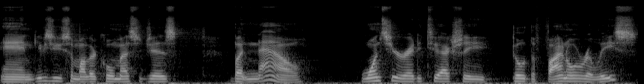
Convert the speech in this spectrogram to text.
and gives you some other cool messages. But now, once you're ready to actually build the final release,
